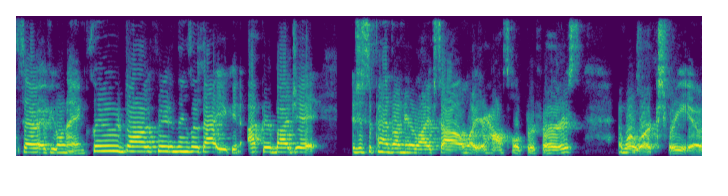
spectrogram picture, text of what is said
So if you want to include dog food and things like that you can up your budget. It just depends on your lifestyle and what your household prefers and what works for you.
